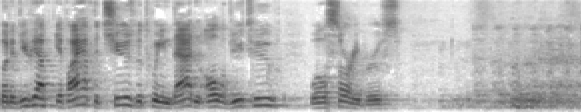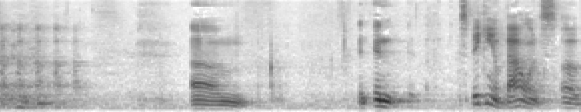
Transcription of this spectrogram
But if, you have, if I have to choose between that and all of YouTube, well, sorry, Bruce. um, and, and, speaking of balance, uh,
